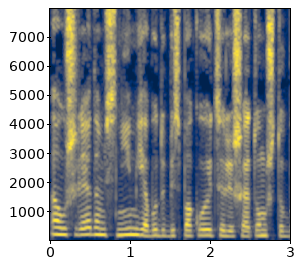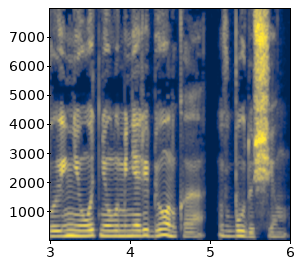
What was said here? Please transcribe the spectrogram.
А уж рядом с ним я буду беспокоиться лишь о том, чтобы не отнял у меня ребенка в будущем.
